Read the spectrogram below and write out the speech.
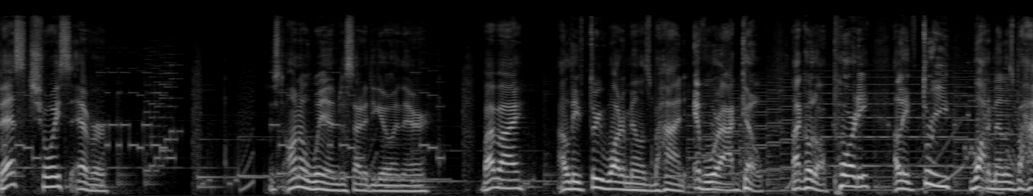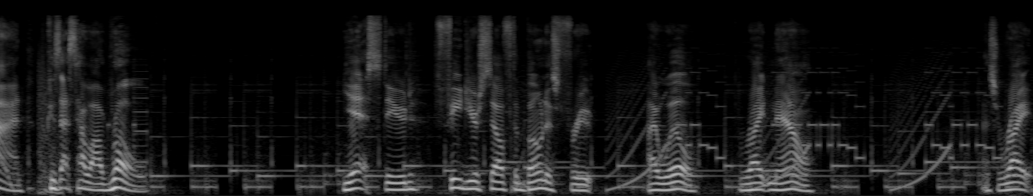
Best choice ever. Just on a whim decided to go in there. Bye-bye. I leave three watermelons behind everywhere I go. I go to a party, I leave three watermelons behind because that's how I roll. Yes, dude. Feed yourself the bonus fruit. I will. Right now. That's right.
